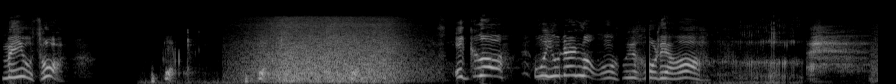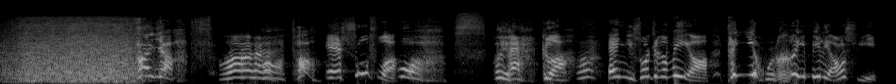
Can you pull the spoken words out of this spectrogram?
没有错。哎哥，我有点冷，我也好凉啊。哎呀，哎，烫，哎舒服。哇，哎呀，哎哥，哎你说这个胃啊，他一会儿喝一杯凉水，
